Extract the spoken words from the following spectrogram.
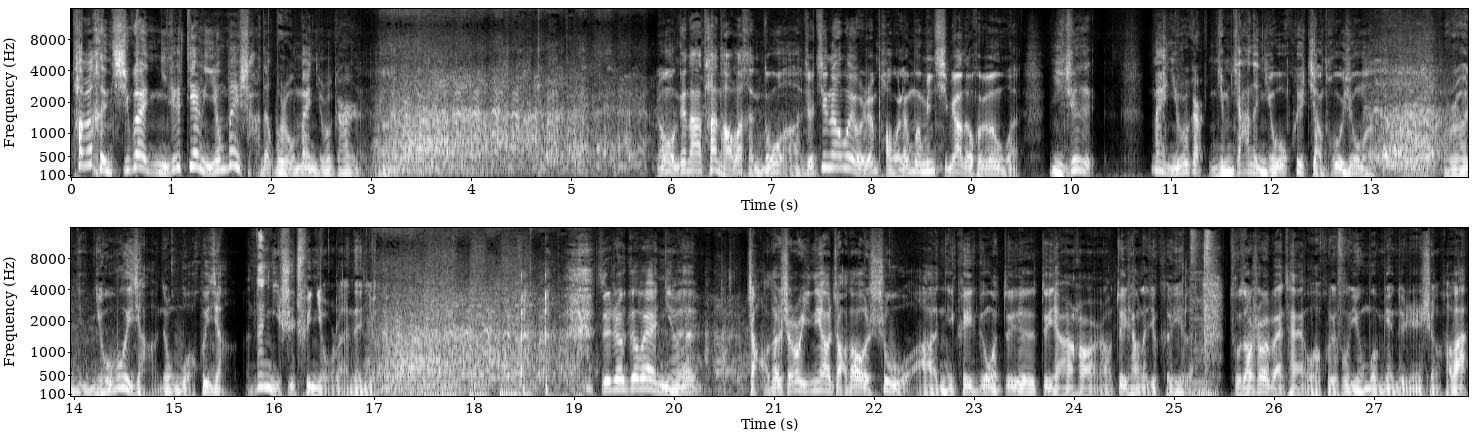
他们很奇怪，你这个店里要卖啥的？”我说：“我卖牛肉干的。”啊。然后我跟大家探讨了很多啊，就经常会有人跑过来莫名其妙的会问我：“你这个卖牛肉干，你们家的牛会讲脱口秀吗？”我说牛不会讲，那我会讲。那你是吹牛了，那就。所以说各位，你们找的时候一定要找到是我啊！你可以跟我对对下暗号，然后对上了就可以了。吐槽社会百态，我回复幽默面对人生，好吧？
